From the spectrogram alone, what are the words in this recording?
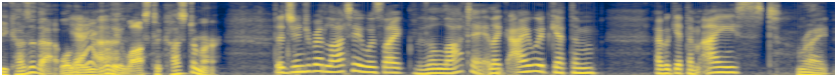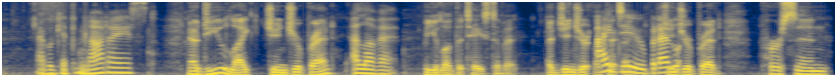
Because of that. Well, there you go. They lost a customer. The gingerbread latte was like the latte. Like I would get them, I would get them iced. Right. I would get them not iced. Now, do you like gingerbread? I love it. You love the taste of it? A ginger, like I a- a do, but I l- gingerbread person,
